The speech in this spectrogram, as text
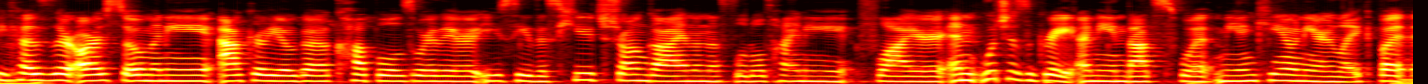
because there are so many acro yoga couples where there you see this huge strong guy and then this little tiny flyer and which is great. I mean, that's what me and Keone are like, but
